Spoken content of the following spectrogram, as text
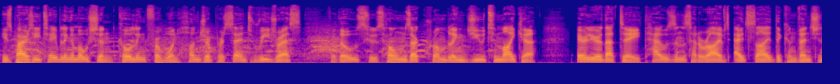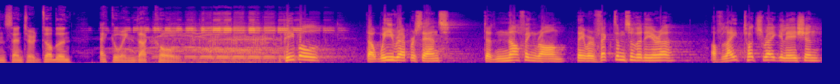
His party tabling a motion calling for 100% redress for those whose homes are crumbling due to mica. Earlier that day, thousands had arrived outside the convention centre Dublin, echoing that call. People that we represent did nothing wrong. They were victims of an era of light touch regulation,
